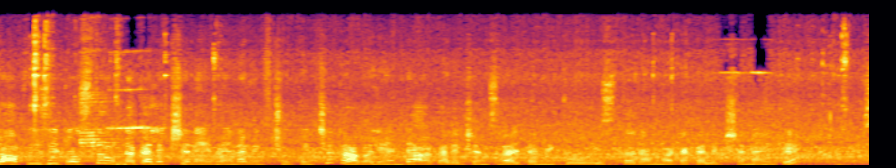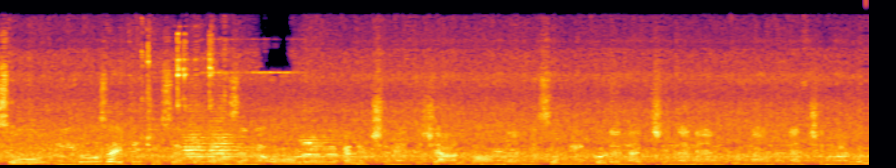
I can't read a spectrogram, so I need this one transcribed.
షాప్ విజిట్ వస్తే ఉన్న కలెక్షన్ ఏవైనా మీకు చూపించి కావాలి అంటే ఆ కలెక్షన్స్లో అయితే మీకు ఇస్తారనమాట కలెక్షన్ అయితే సో ఈ రోజు అయితే చూసారు కదా నిజంగా ఓవరాల్గా కలెక్షన్ అయితే చాలా బాగుందండి. సో మీకు కూడా నచ్చిందని అనుకున్నాను. నచ్చిన వాళ్ళు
